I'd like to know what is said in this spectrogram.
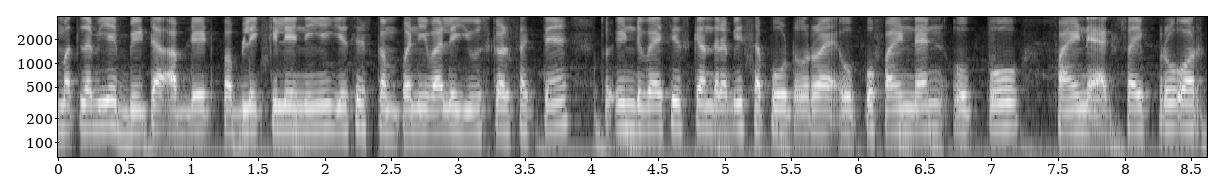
मतलब ये बीटा अपडेट पब्लिक के लिए नहीं है, ये सिर्फ़ कंपनी वाले यूज़ कर सकते हैं। तो इन डिवाइसेस के अंदर अभी सपोर्ट हो रहा है Oppo Find N Oppo Find X five Pro और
